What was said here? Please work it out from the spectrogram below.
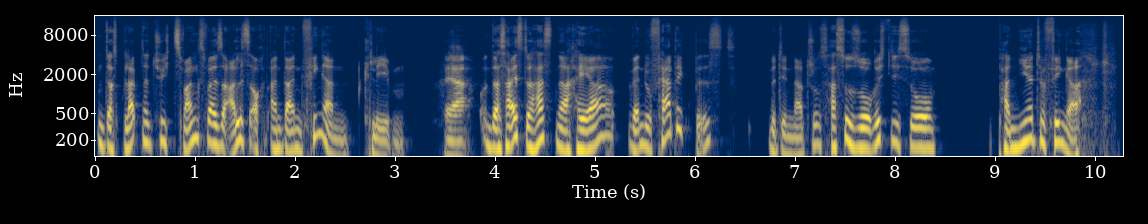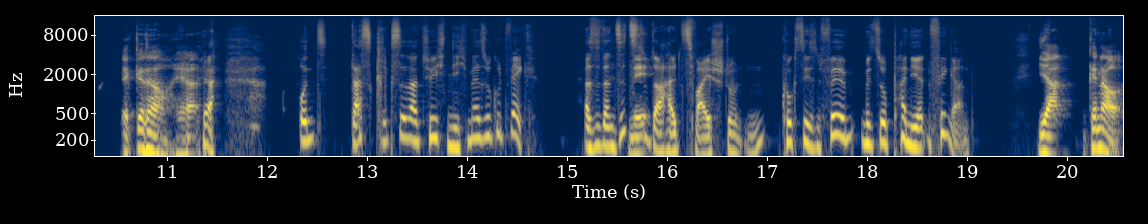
Und das bleibt natürlich zwangsweise alles auch an deinen Fingern kleben. Ja. Und das heißt, du hast nachher, wenn du fertig bist mit den Nachos, hast du so richtig so panierte Finger. Ja, genau, ja. ja. Und das kriegst du natürlich nicht mehr so gut weg. Also dann sitzt Nee. du da halt zwei Stunden, guckst diesen Film mit so panierten Fingern. Ja, genau.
